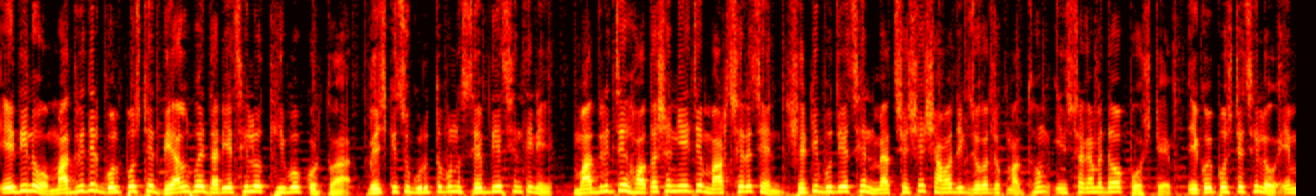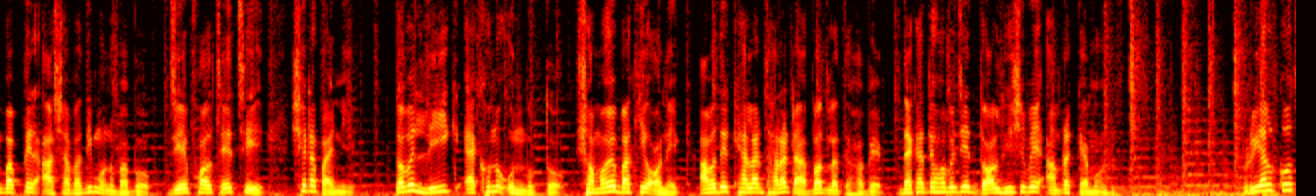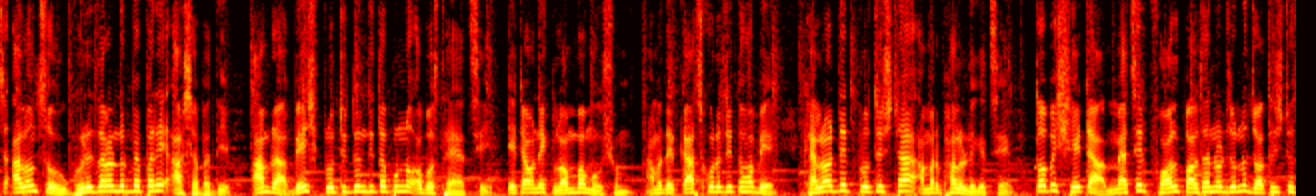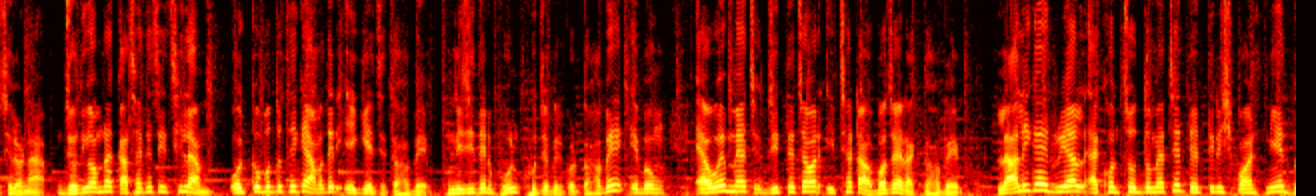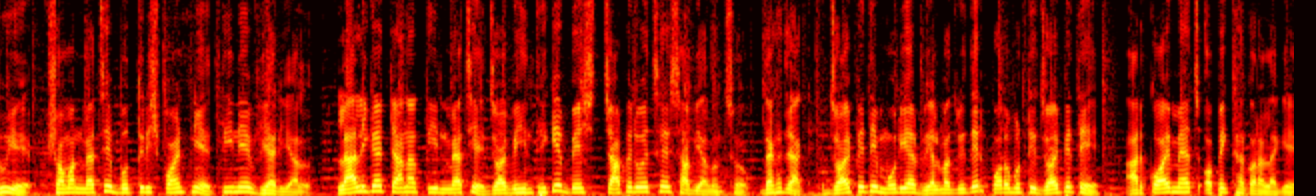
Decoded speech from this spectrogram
এদিনও মাদ্রিদের গোলপোস্টে দেয়াল হয়ে দাঁড়িয়েছিল থিবো কোর্তোয়া। বেশ কিছু গুরুত্বপূর্ণ সেভ দিয়েছেন তিনি। মাদ্রিদ যে হতাশা নিয়ে যে মাঠ ছেড়েছেন, সেটি বুঝিয়েছেন ম্যাচ শেষে সামাজিক যোগাযোগ মাধ্যম ইনস্টাগ্রামে দেওয়া পোস্টে। একই পোস্টে ছিল এমবাপ্পের আশাবাদী মনোভাবও। যে ফল চেয়েছি, সেটা পায়নি তবে লিগ এখনও উন্মুক্ত। সময়ও বাকি অনেক। আমাদের খেলার ধারাটা বদলাতে হবে। দেখাতে হবে যে দল হিসেবে আমরা কেমন। রিয়াল কোচ আলোনসো ঘুরে দাঁড়ানোর ব্যাপারে আশাবাদী। আমরা বেশ প্রতিদ্বন্দ্বিতাপূর্ণ অবস্থায় আছি। এটা অনেক লম্বা মৌসুম। আমাদের কাজ করে যেতে হবে। খেলোয়াড়দের প্রচেষ্টা আমার ভালো লেগেছে। তবে সেটা ম্যাচের ফল পাল্টানোর জন্য যথেষ্ট ছিল না। যদিও আমরা কাছাকাছি ছিলাম, ঐক্যবদ্ধ থেকে আমাদের এগিয়ে যেতে হবে। নিজেদের ভুল খুঁজে বের করতে হবে এবং অ্যাওয়ে ম্যাচ জিততে চাওয়ার ইচ্ছাটা বজায় রাখতে হবে। লা লিগায় রিয়াল এখন চোদ্দ ম্যাচে তেত্রিশ পয়েন্ট নিয়ে দুইয়ে, সমান ম্যাচে বত্রিশ পয়েন্ট নিয়ে তিনে ভিয়ারিয়াল। লা লিগায় টানা তিন ম্যাচে জয়বিহীন থেকে বেশ চাপে রয়েছে সাবি আলোনসো। দেখা যাক, জয় পেতে মরিয়ার রিয়াল মাদ্রিদের পরবর্তী জয় পেতে আর কয় ম্যাচ অপেক্ষা করা লাগে।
